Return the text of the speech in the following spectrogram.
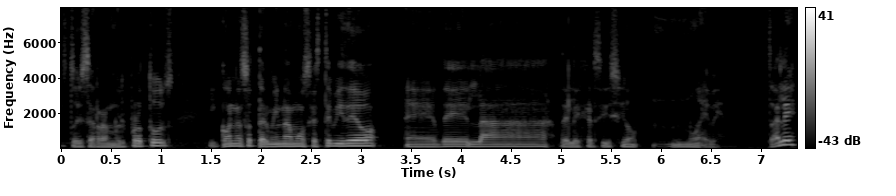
estoy cerrando el Pro Tools y con eso terminamos este video eh, de la, del ejercicio 9. ¿Sale?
